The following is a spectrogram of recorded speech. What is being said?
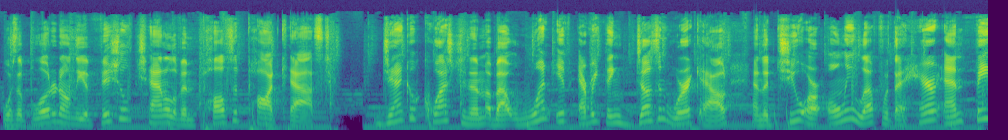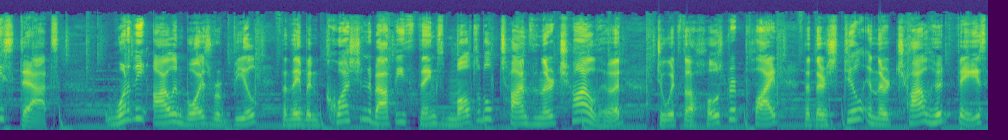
was uploaded on the official channel of Impulsive Podcast. Janko questioned him about what if everything doesn't work out and the two are only left with the hair and face stats. One of the Island Boys revealed that they've been questioned about these things multiple times in their childhood, to which the host replied that they're still in their childhood phase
